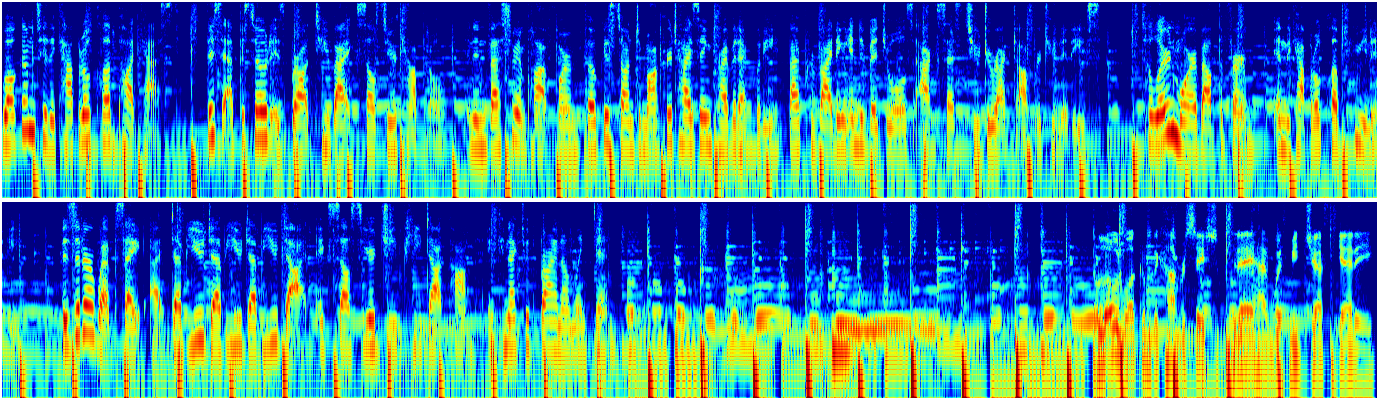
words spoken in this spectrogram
Welcome to the Capital Club podcast. This episode is brought to you by Excelsior Capital, an investment platform focused on democratizing private equity by providing individuals access to direct opportunities. To learn more about the firm and the Capital Club community, visit our website at www.excelsiorgp.com and connect with Brian on LinkedIn. Hello and welcome to the conversation. Today I have with me Jeff Getty.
